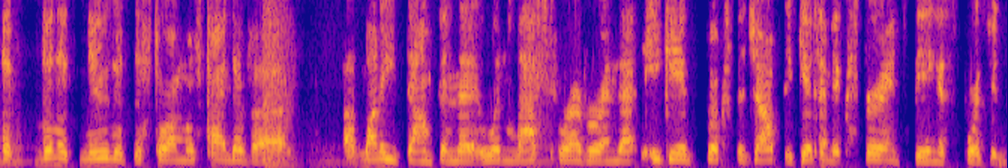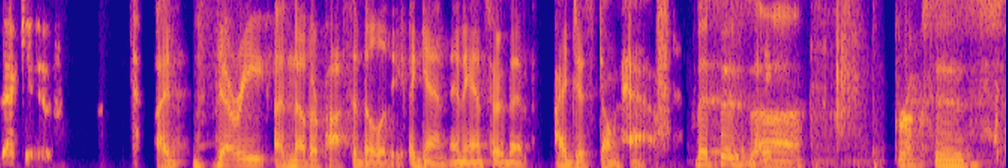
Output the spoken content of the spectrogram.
that Vinnick knew that the Storm was kind of a, a money dump and that it wouldn't last forever, and that he gave Brooks the job to get him experience being a sports executive. A very another possibility. Again, an answer that I just don't have. This is uh, Brooks's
